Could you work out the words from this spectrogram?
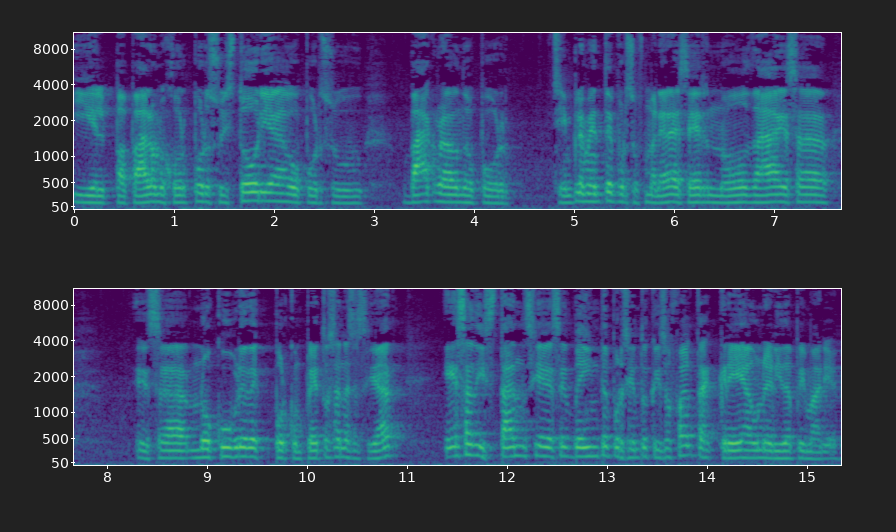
y el papá a lo mejor por su historia o por su background o por simplemente por su manera de ser no da esa esa no cubre de, por completo esa necesidad esa distancia ese 20% que hizo falta crea una herida primaria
